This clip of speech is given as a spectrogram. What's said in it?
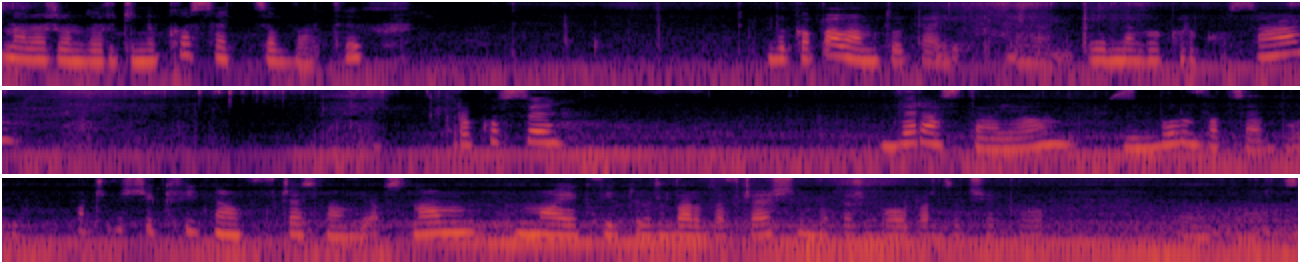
należą do rodziny kosacowatych. Wykopałam tutaj jednego krokusa. Krokusy wyrastają z bulwocebul. Oczywiście kwitną wczesną wiosną. Moje kwitły już bardzo wcześnie, bo też było bardzo ciepło e, w.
